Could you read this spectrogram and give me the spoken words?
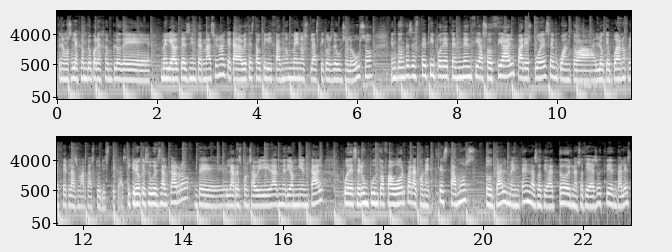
Tenemos el ejemplo, por ejemplo, de Melia Hotels International, que cada vez está utilizando menos plásticos de un solo uso. Entonces, este tipo de tendencia social para después en cuanto a lo que puedan ofrecer las marcas turísticas. Y creo que subirse al carro de la responsabilidad medioambiental puede ser un punto a favor para conectar que estamos totalmente en la sociedad, en las sociedades occidentales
